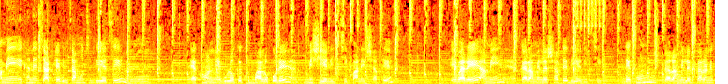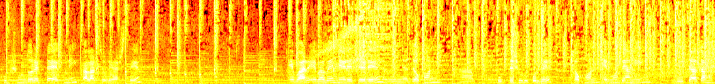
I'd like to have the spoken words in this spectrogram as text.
আমি এখানে চার টেবিল চামচ দিয়েছি। এখন এগুলোকে খুব ভালো করে মিশিয়ে নিচ্ছি পানির সাথে। এবারে আমি ক্যারামেলের সাথে দিয়ে দিচ্ছি। দেখুন, ক্যারামেলের কারণে খুব সুন্দর একটা এখনই কালার চলে আসছে। এবার এভাবে নেড়ে চেড়ে যখন ফুটতে শুরু করবে, তখন এর মধ্যে আমি দুই চা চামচ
